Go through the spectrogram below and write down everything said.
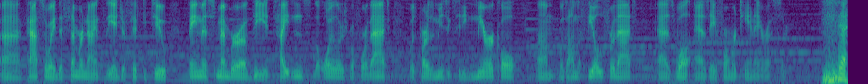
uh, passed away December 9th at the age of 52. Famous member of the Titans, the Oilers before that, was part of the Music City Miracle, um, was on the field for that, as well as a former TNA wrestler.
